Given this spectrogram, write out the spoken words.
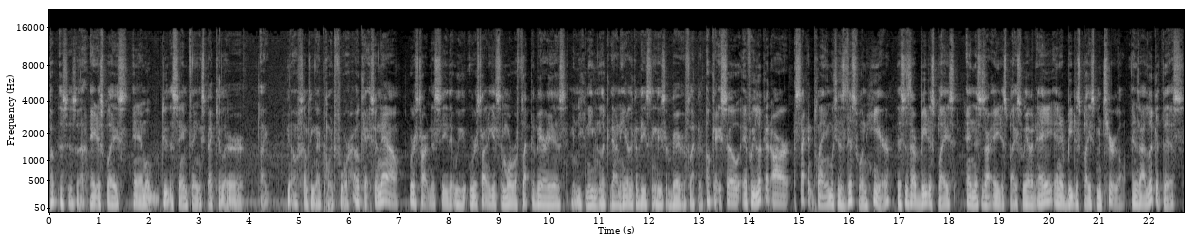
oh, this is a A displace, and we'll do the same thing, specular, like, you know, something like 0.4. Okay, so now we're starting to see that we, we're starting to get some more reflective areas. I mean, you can even look down here, look at these things. These are very reflective. Okay, so if we look at our second plane, which is this one here, this is our B displace, and this is our A displace. We have an A and a B displace material. And as I look at this,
